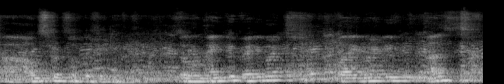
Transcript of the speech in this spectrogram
uh, outskirts of the city. So thank you very much for inviting us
